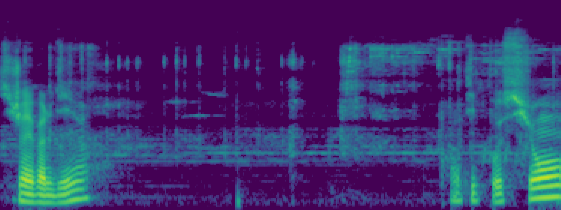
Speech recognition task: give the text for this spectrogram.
Si j'arrive à le dire. Petite potion.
